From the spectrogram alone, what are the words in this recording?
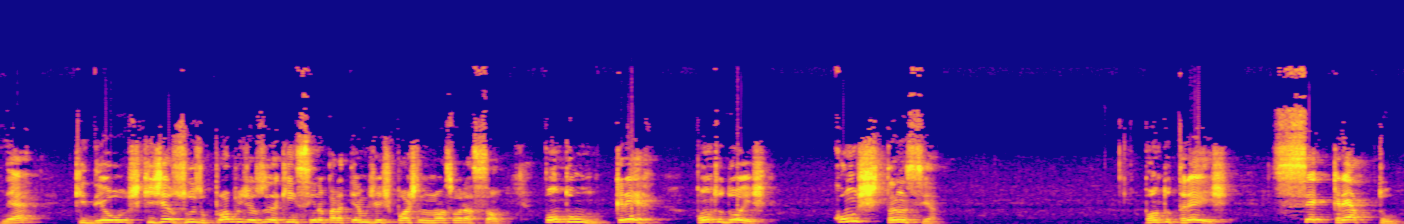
né? Que Deus, que Jesus, o próprio Jesus aqui ensina para termos resposta na nossa oração. Ponto 1, um, crer. Ponto 2, constância. Ponto 3, secreto.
